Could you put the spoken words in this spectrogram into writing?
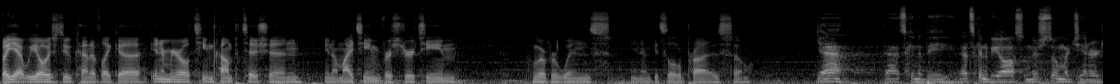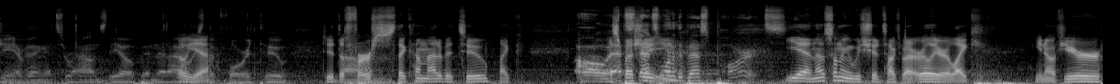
but yeah, we always do kind of like a intramural team competition. You know, my team versus your team. Whoever wins, you know, gets a little prize. So Yeah, that's gonna be that's gonna be awesome. There's so much energy and everything that surrounds the Open that I Oh, always yeah. look forward to. Dude, the Um, firsts that come out of it too, like Oh, that's, Especially- that's one of the best parts. yeah, and that was something we should have talked about earlier. Like, you know, if you're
